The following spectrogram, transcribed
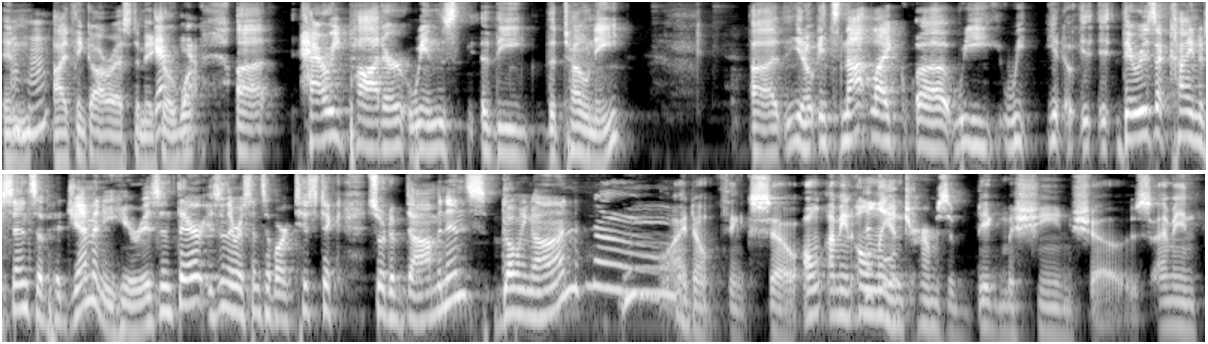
in Mhm. I think our estimation. Yeah, or one, uh, Harry Potter wins the the Tony. Uh, you know, it's not like uh, we we you know it, it- there is a kind of sense of hegemony here, isn't there? Isn't there a sense of artistic sort of dominance going on? No, I don't think so. O- I mean, only in terms of big machine shows. I mean,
